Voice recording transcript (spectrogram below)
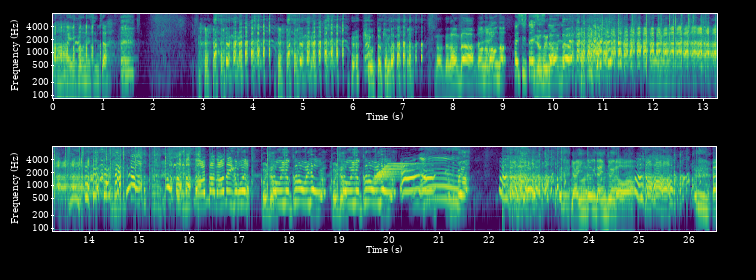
아 이거는 진짜. 귀엽다 귀엽다. 나온다 나온다. 나온다 나온다. 할 수 있다 할이수 있다. 나온다 나왔다. 이거 뭐야? 걸자. 끌어올려, 끌어올려. 걸자. 끌어올려, 끌어올려. 이거 누구야? 야 인정이다 인정이다 와. 야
